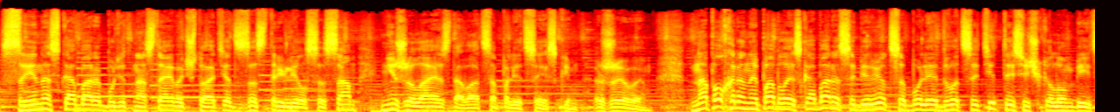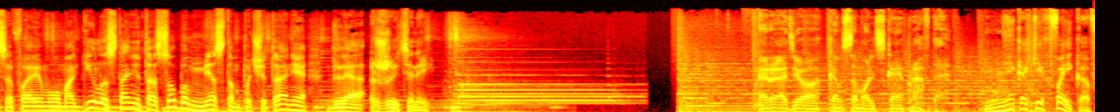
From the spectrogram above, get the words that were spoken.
Сын Эскобара будет настаивать, что отец застрелился сам, не желая сдаваться полицейским живым. На похороны Пабло Эскобара соберется более 20 тысяч колумбийцев, а его могила станет особым местом почитания для жителей. Радио «Комсомольская правда». Никаких фейков,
